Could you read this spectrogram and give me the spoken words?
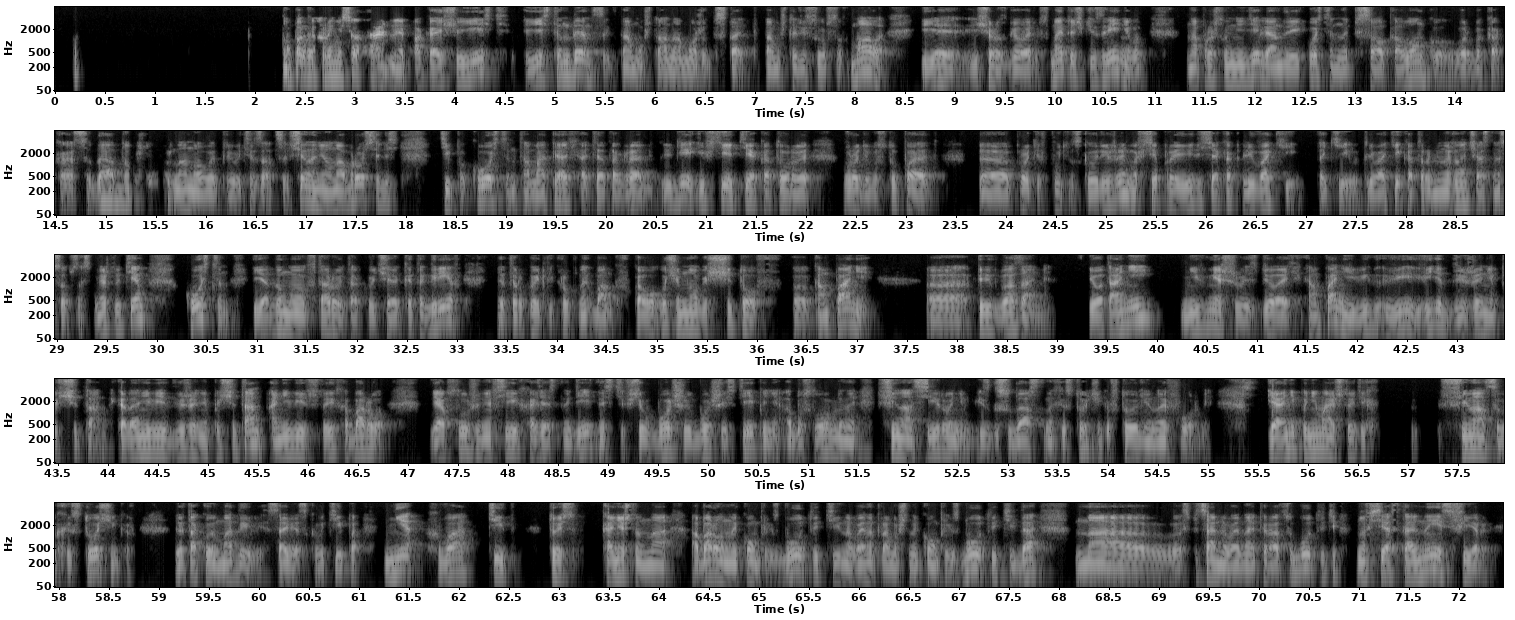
ну, пока принесет... Тотальная, пока еще есть, есть тенденции к тому, что она может стать, потому что ресурсов мало. И я еще раз говорю, с моей точки зрения, вот на прошлой неделе Андрей Костин написал колонку в РБК, кажется, да, mm-hmm. о том, что нужна новая приватизация. Все на него набросились, типа Костин там опять хотят ограбить людей, и все те, которые вроде выступают против путинского режима, все проявили себя как леваки, такие вот леваки, которым нужна частная собственность. Между тем, Костин, я думаю, второй такой человек – это Греф, это руководитель крупных банков, у кого очень много счетов э, компаний э, перед глазами. И вот они не вмешиваясь в дела этих компаний, видят движение по счетам. И когда они видят движение по счетам, они видят, что их оборот и обслуживание всей их хозяйственной деятельности все в большей и большей степени обусловлены финансированием из государственных источников в той или иной форме. И они понимают, что этих финансовых источников для такой модели советского типа не хватит. То есть конечно, на оборонный комплекс будут идти, на военно-промышленный комплекс будут идти, да, на специальную военную операцию будут идти, но все остальные сферы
